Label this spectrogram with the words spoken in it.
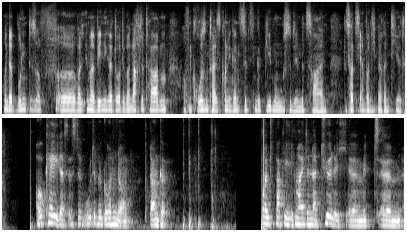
Und der Bund ist auf, äh, weil immer weniger dort übernachtet haben, auf einen großen Teil des Kontingents sitzen geblieben und musste den bezahlen. Das hat sich einfach nicht mehr rentiert. Okay, das ist eine gute Begründung. Danke. Und Paki, ich meinte natürlich äh, mit ähm,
